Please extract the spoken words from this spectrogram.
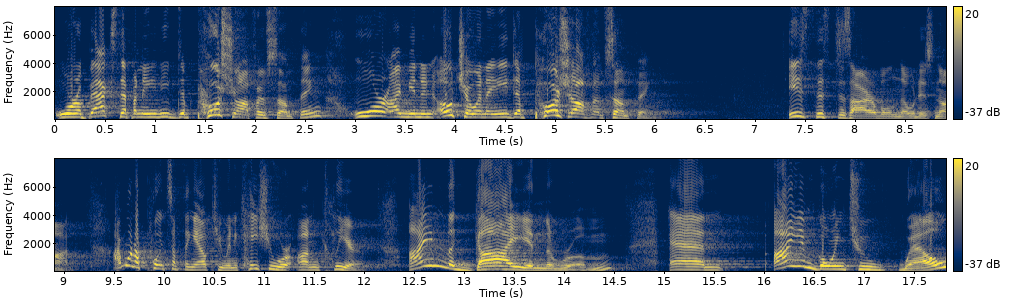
or a back step and I need to push off of something, or I'm in an ocho and I need to push off of something. Is this desirable? No, it is not. I want to point something out to you in case you were unclear. I'm the guy in the room, and I am going to, well,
